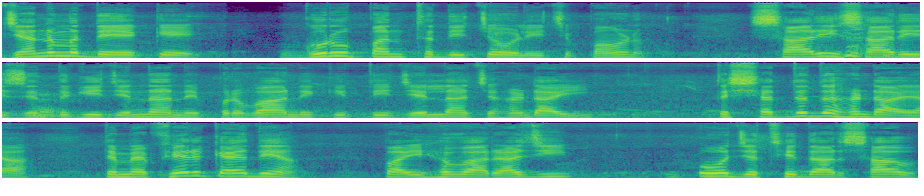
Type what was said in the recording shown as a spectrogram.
ਜਨਮ ਦੇ ਕੇ ਗੁਰੂ ਪੰਥ ਦੀ ਝੋਲੀ ਚ ਪਾਉਣ। ਸਾਰੀ ਸਾਰੀ ਜ਼ਿੰਦਗੀ ਜਿਨ੍ਹਾਂ ਨੇ ਪਰਵਾਹ ਨਹੀਂ ਕੀਤੀ, ਜੇਲ੍ਹਾਂ ਚ ਹੰਡਾਈ ਤਸ਼ੱਦਦ ਹੰਡਾਇਆ ਤੇ ਮੈਂ ਫਿਰ ਕਹਿ ਦਿਆਂ, ਭਾਈ ਹਵਾਰਾ ਜੀ, ਉਹ ਜਥੇਦਾਰ ਸਾਹਿਬ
